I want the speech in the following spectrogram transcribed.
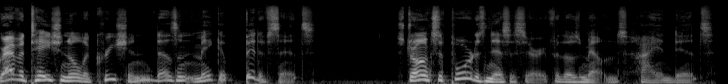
Gravitational accretion doesn't make a bit of sense. Strong support is necessary for those mountains high and dense.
